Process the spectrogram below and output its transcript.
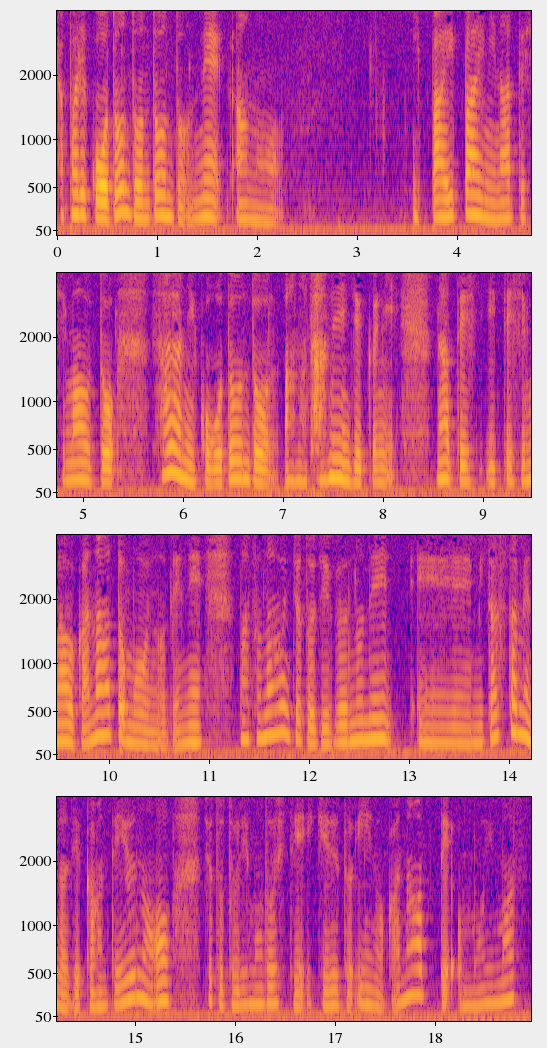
やっぱりこうどんどんどんどんねあのぱいいっぱいになってしまうとさらにこうどんどんあの他人軸になっていってしまうかなと思うのでね、まあ、そんな風にちょっと自分のね、えー満たすための時間っていうのをちょっと取り戻していけるといいのかなって思います。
